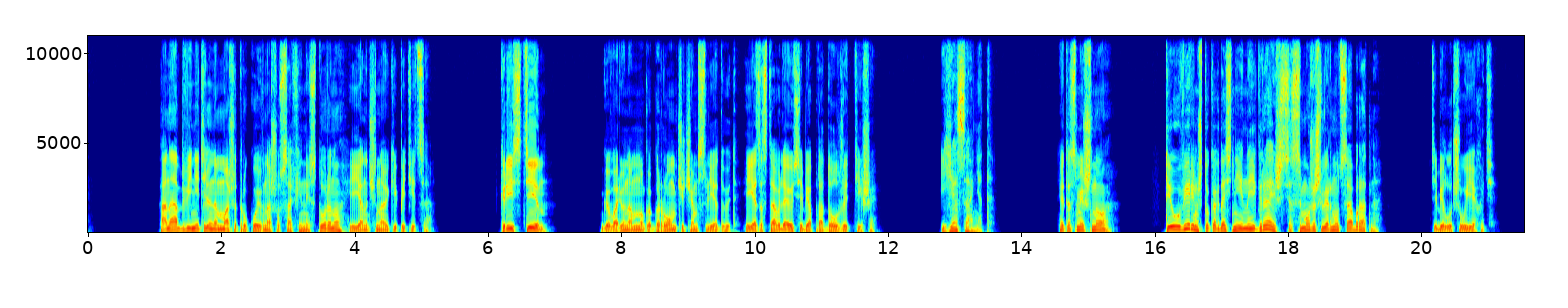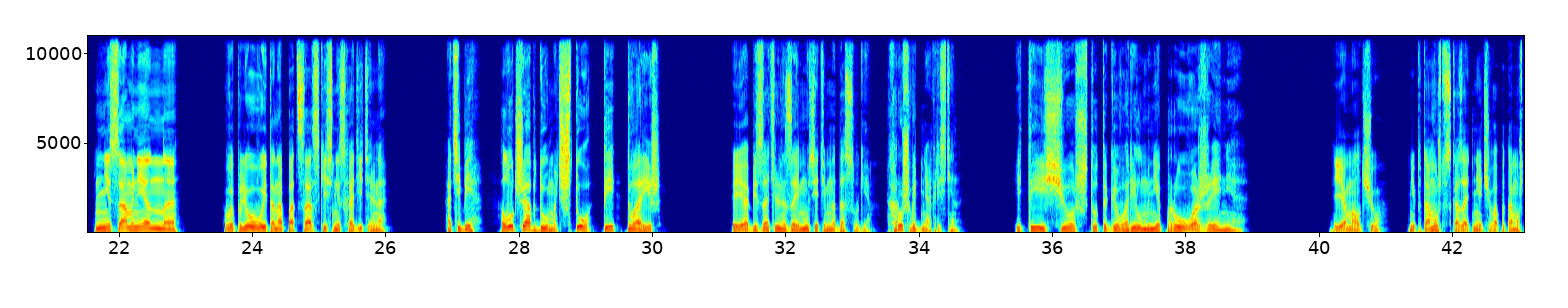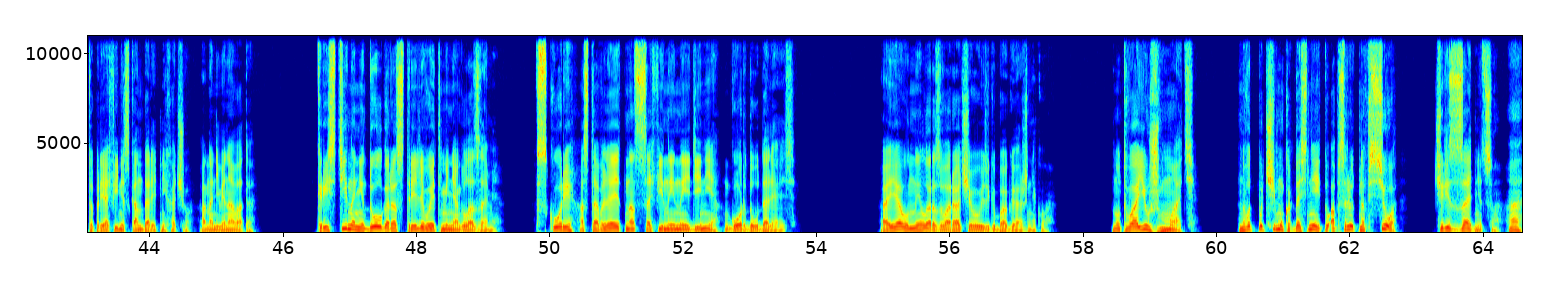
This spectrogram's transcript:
Она обвинительно машет рукой в нашу с Афиной сторону, и я начинаю кипятиться. «Кристин!» Говорю намного громче, чем следует, и я заставляю себя продолжить тише. «Я занят». «Это смешно, ты уверен, что когда с ней наиграешься, сможешь вернуться обратно? Тебе лучше уехать. Несомненно, выплевывает она по-царски снисходительно. А тебе лучше обдумать, что ты творишь. Я обязательно займусь этим на досуге. Хорошего дня, Кристин. И ты еще что-то говорил мне про уважение? Я молчу. Не потому, что сказать нечего, а потому что при Афине скандалить не хочу. Она не виновата. Кристина недолго расстреливает меня глазами. Вскоре оставляет нас с Афиной наедине, гордо удаляясь. А я уныло разворачиваюсь к багажнику. Ну твою ж мать! Ну вот почему, когда с ней, то абсолютно все через задницу, а?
